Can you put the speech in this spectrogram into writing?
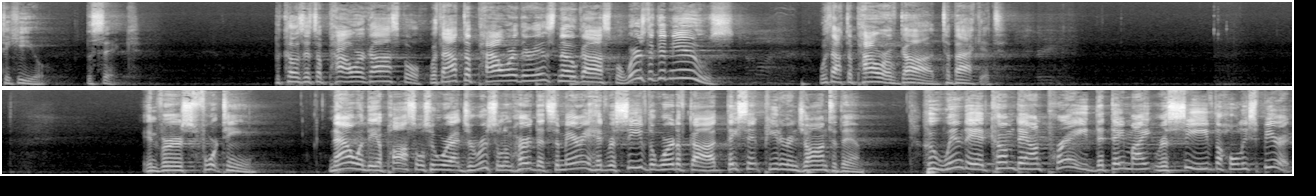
to heal the sick. Because it's a power gospel. Without the power, there is no gospel. Where's the good news? Without the power of God to back it. In verse 14, now when the apostles who were at Jerusalem heard that Samaria had received the word of God, they sent Peter and John to them who, when they had come down, prayed that they might receive the Holy Spirit.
